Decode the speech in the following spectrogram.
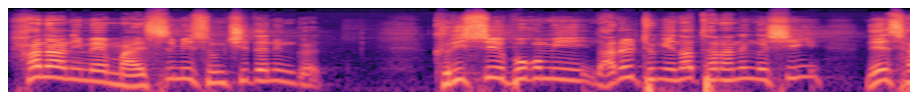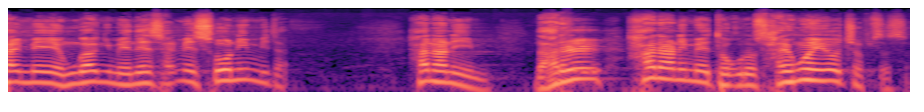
하나님의 말씀이 성취되는 것, 그리스도의 복음이 나를 통해 나타나는 것이 내 삶의 영광이며 내 삶의 소원입니다. 하나님, 나를 하나님의 도구로 사용하여 주옵소서.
